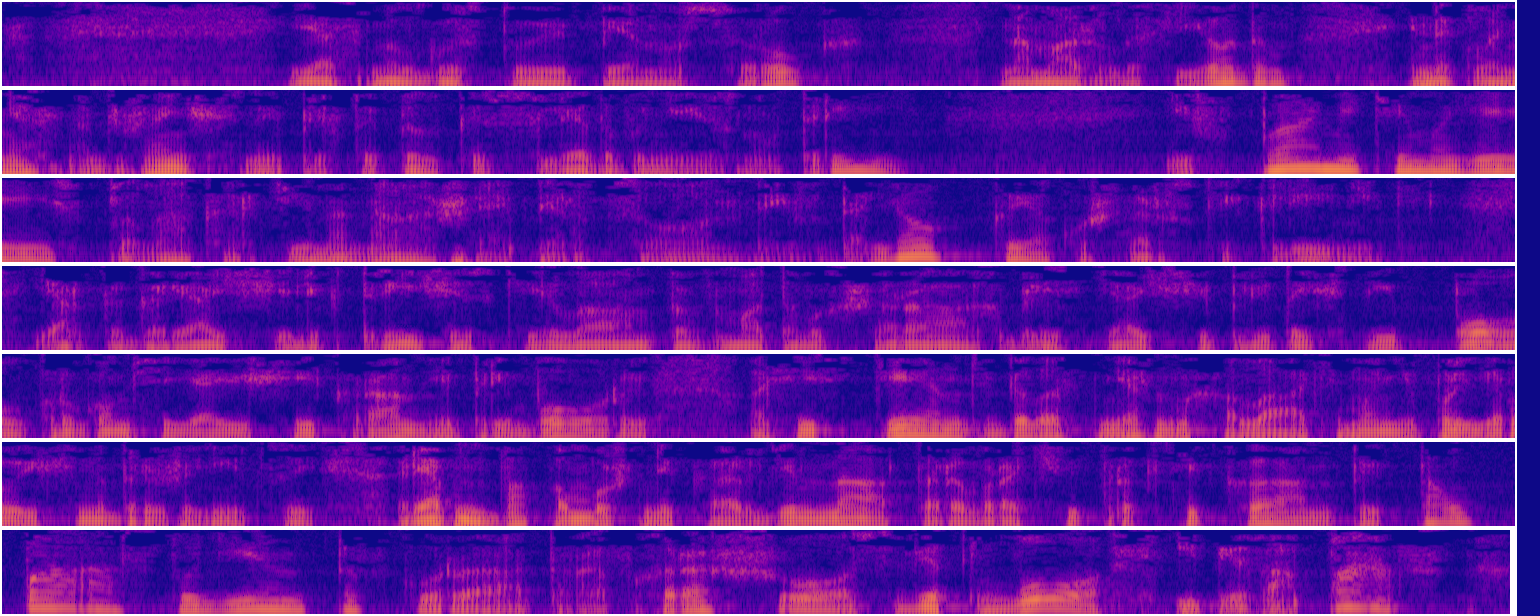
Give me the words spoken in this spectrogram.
Я смыл густую пену с рук, намазал их йодом и, наклонясь над женщиной, приступил к исследованию изнутри, и в памяти моей всплыла картина нашей операционной в далекой акушерской клинике ярко горящие электрические лампы в матовых шарах, блестящий плиточный пол, кругом сияющие экранные приборы, ассистент в белоснежном халате, манипулирующий над роженицей, рядом два помощника координатора, врачи-практиканты, толпа студентов-кураторов. Хорошо, светло и безопасно.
